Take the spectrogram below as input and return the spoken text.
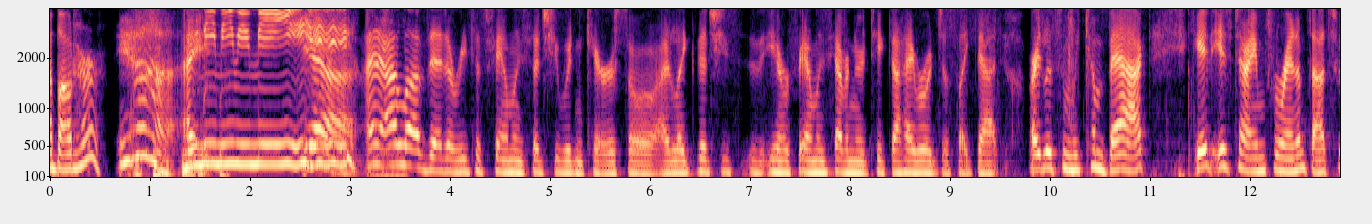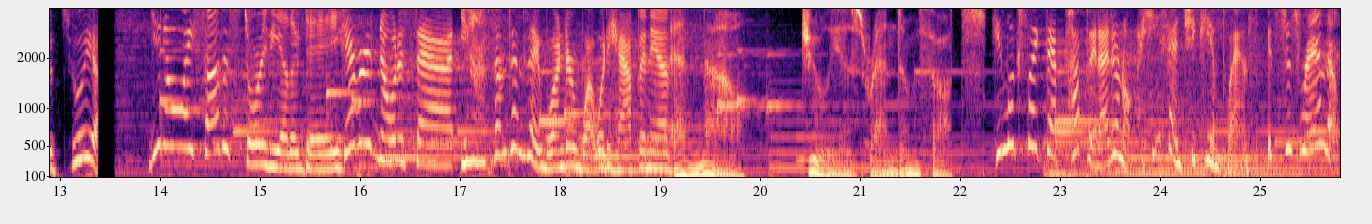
About her. Yeah, Me, I- me, me, me, me. Yeah, and I love that Aretha's family said she wouldn't care. So I like that she's, you know, her family's having her take the high road just like that. All right, listen, we come back. It is time for random thoughts with Julia. You know, I saw this story the other day. Did you ever notice that? You know, sometimes I wonder what would happen if And now, Julia's random thoughts. he looks like that puppet. I don't know. He's had cheeky implants. It's just random.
